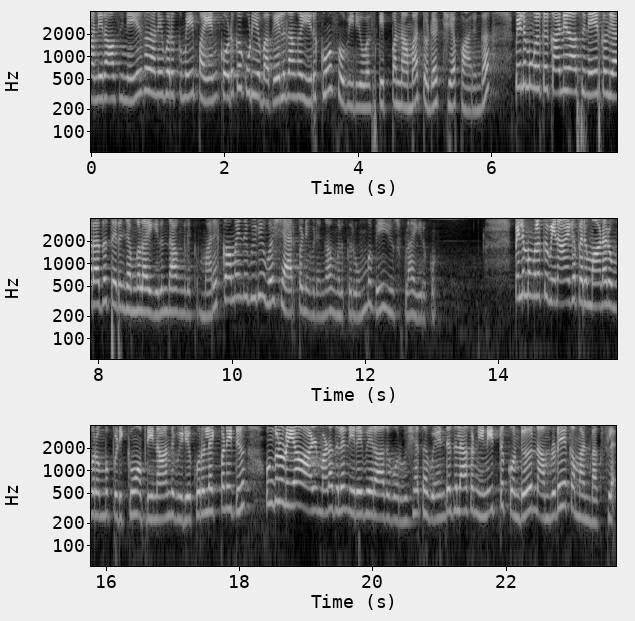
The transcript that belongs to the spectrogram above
கன்னிராசி நேயர்கள் அனைவருக்குமே பயன் கொடுக்கக்கூடிய வகையில் தாங்க இருக்கும். ஸோ வீடியோவை ஸ்கிப் பண்ணாமல் தொடர்ச்சியாக பாருங்கள் மேலும் உங்களுக்கு கன்னிராசி நேயர்கள் யாராவது தெரிஞ்சவங்களாக இருந்தால் அவங்களுக்கு மறக்காமல் இந்த வீடியோவை ஷேர் பண்ணிவிடுங்க. அவங்களுக்கு ரொம்பவே யூஸ்ஃபுல்லாக இருக்கும். மேலும் உங்களுக்கு விநாயக பெருமானை ரொம்ப ரொம்ப பிடிக்கும் அப்படின்னா அந்த வீடியோக்கு ஒரு லைக் பண்ணிவிட்டு உங்களுடைய ஆள் மனதில் நிறைவேறாத ஒரு விஷயத்தை வேண்டுதலாக நினைத்து கொண்டு நம்மளுடைய கமெண்ட் பாக்ஸில்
